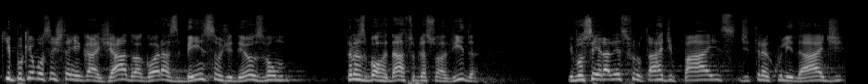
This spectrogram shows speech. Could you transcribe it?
que porque você está engajado, agora as bênçãos de Deus vão transbordar sobre a sua vida e você irá desfrutar de paz, de tranquilidade.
